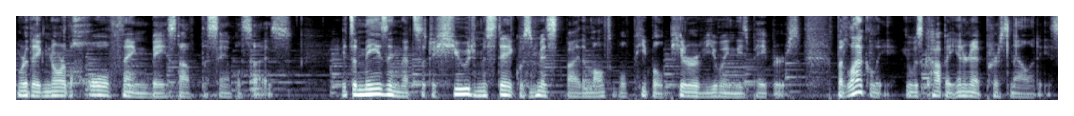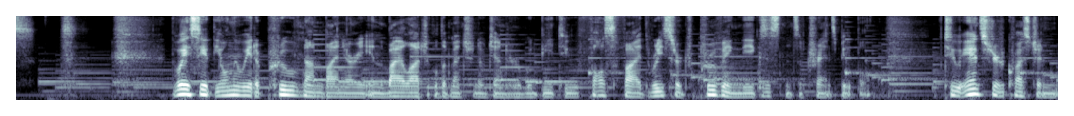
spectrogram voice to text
where they ignore the whole thing based off the sample size. It's amazing that such a huge mistake was missed by the multiple people peer-reviewing these papers, but luckily, it was caught by internet personalities. The way I see it, the only way to prove non-binary in the biological dimension of gender would be to falsify the research proving the existence of trans people. To answer your question,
